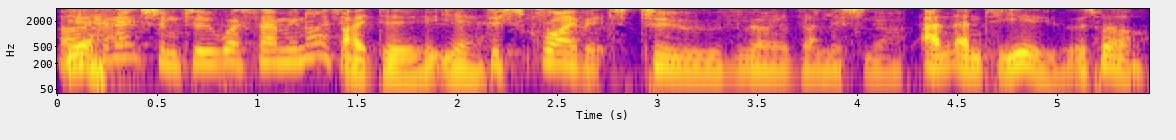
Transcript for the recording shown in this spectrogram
uh, Yeah. connection to West Ham United. I do, yes, Describe it to the, the listener. and and to you as well.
